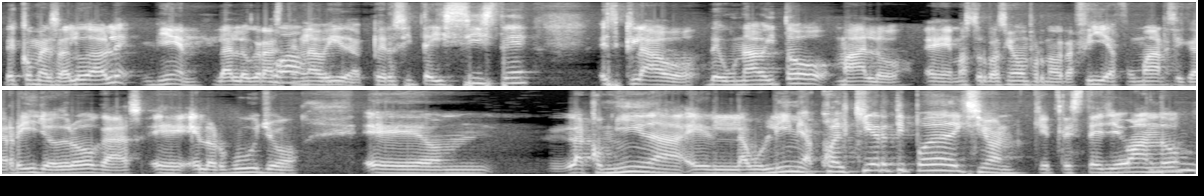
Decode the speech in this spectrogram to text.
de comer saludable, bien, la lograste Wow. en la vida, pero si te hiciste esclavo de un hábito malo, eh, masturbación, pornografía, fumar, cigarrillo, drogas, eh, el orgullo, um, la comida, el- la bulimia, cualquier tipo de adicción que te esté llevando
